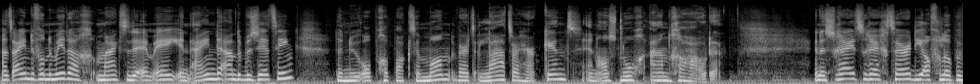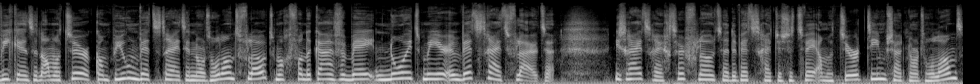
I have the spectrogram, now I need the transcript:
het einde van de middag maakte de ME een einde aan de bezetting. De nu opgepakte man werd later herkend en alsnog aangehouden. En een scheidsrechter die afgelopen weekend een amateur kampioenwedstrijd in Noord-Holland floot... mag van de KNVB nooit meer een wedstrijd fluiten. Die scheidsrechter floot de wedstrijd tussen twee amateurteams uit Noord-Holland.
